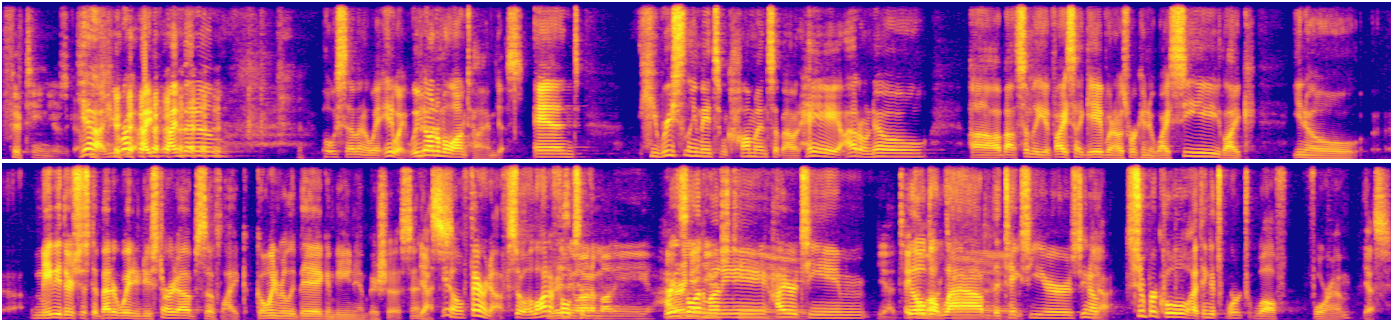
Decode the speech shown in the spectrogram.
15 years ago. yeah, you're right. I, I met him 07, 08. Anyway, we've known him a long time. Yes. And he recently made some comments about, hey, I don't know uh, about some of the advice I gave when I was working at YC. Like, you know, maybe there's just a better way to do startups of like going really big and being ambitious. And, Yes. you know, fair enough. So a lot of Raising folks a lot of money, raise a hiring lot of money, team. hire a team, Yeah, take a build a, long lab time. that takes years. You know, Yeah. super cool. I think it's worked well f- for him. Yes.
